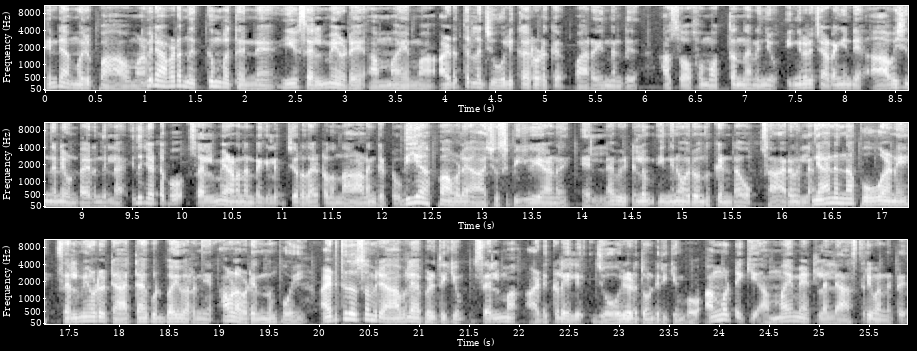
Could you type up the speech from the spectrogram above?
എന്റെ അമ്മ ഒരു പാവമാണ്. ഇവർ അവിടെ നിൽക്കുമ്പോ തന്നെ ഈ സെൽമയുടെ അമ്മായിമ്മ അടുത്തുള്ള ജോലിക്കാരോടൊക്കെ പറയുന്നുണ്ട് ആ സോഫ മൊത്തം നനഞ്ഞു. ഇങ്ങനൊരു ചടങ്ങിന്റെ ആവശ്യം തന്നെ ഉണ്ടായിരുന്നില്ല. ഇത് കേട്ടപ്പോ സൽമയാണെന്നുണ്ടെങ്കിൽ ചെറുതായിട്ടൊന്ന് നാണം കെട്ടു. ദിയ അപ്പൊ അവളെ ആശ്വസിപ്പിക്കുകയാണ്. എല്ലാ വീട്ടിലും ഇങ്ങനെ ഓരോന്നൊക്കെ ഉണ്ടാവും. സാരമില്ല. ഞാൻ എന്നാ പോവാണേ? സെൽമയോട് ടാറ്റ ഗുഡ് ബൈ പറഞ്ഞ് അവൾ അവിടെ നിന്നും പോയി. അടുത്ത ദിവസം രാവിലെ ആയപ്പോഴത്തേക്കും സെൽമ അടുക്കളയിൽ ജോലി എടുത്തുകൊണ്ടിരിക്കുമ്പോൾ അങ്ങോട്ടേക്ക് അമ്മായിമായിട്ടുള്ള ലാസ്ത്രി വന്നിട്ട്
